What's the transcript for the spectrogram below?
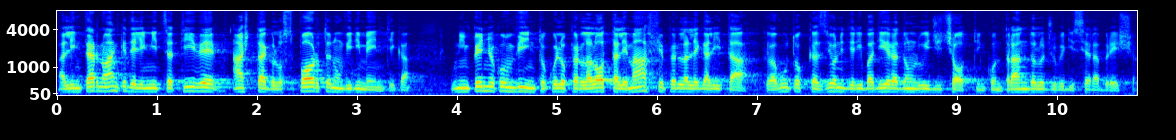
all'interno anche delle iniziative hashtag lo sport non vi dimentica, un impegno convinto, quello per la lotta alle mafie e per la legalità, che ho avuto occasione di ribadire a Don Luigi Ciotti, incontrandolo giovedì sera a Brescia.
